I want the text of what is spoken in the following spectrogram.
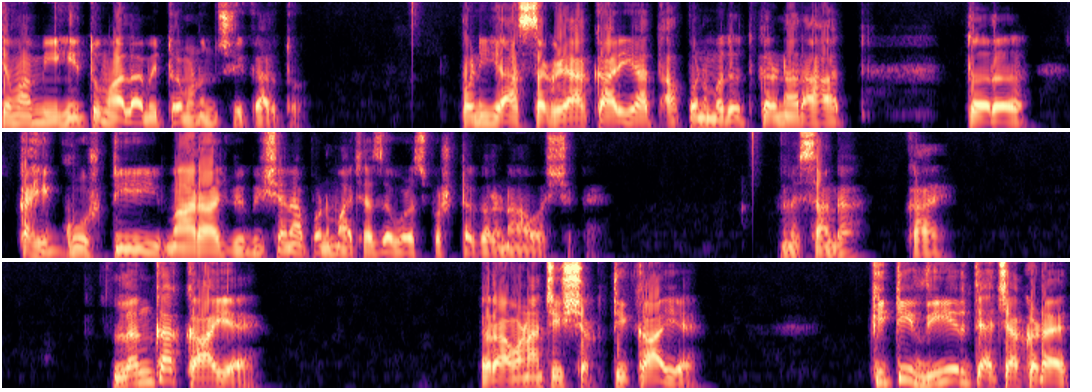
तेव्हा मीही तुम्हाला मित्र म्हणून स्वीकारतो. पण या सगळ्या कार्यात आपण मदत करणार आहात तर काही गोष्टी महाराज विभीषण आपण माझ्याजवळ स्पष्ट करणं आवश्यक आहे. आणि सांगा काय? लंका काय आहे? रावणाची शक्ती काय आहे? किती वीर त्याच्याकडे आहेत?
